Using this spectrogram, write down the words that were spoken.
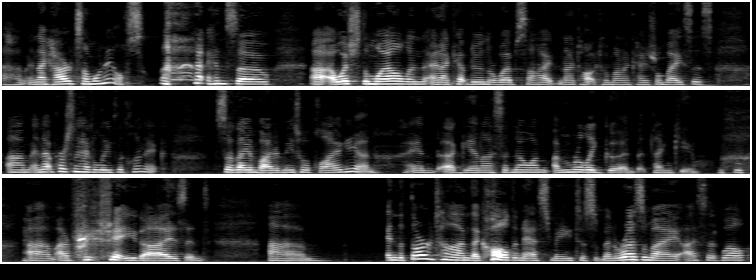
um, and they hired someone else. and so uh, I wished them well, and, and I kept doing their website, and I talked to them on an occasional basis. Um, and that person had to leave the clinic. So they invited me to apply again. And again, I said, no, I'm, I'm really good, but thank you. um, I appreciate you guys. And, um, and the third time they called and asked me to submit a resume, I said, well,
